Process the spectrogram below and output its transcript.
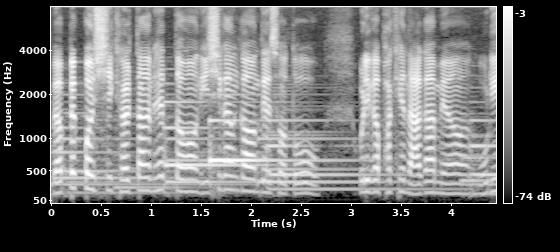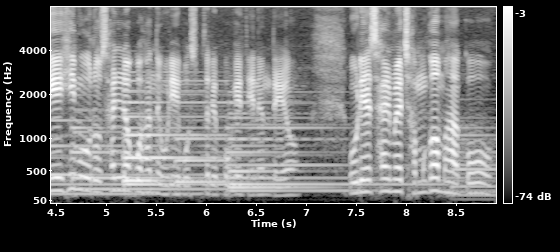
몇백 번씩 결단을 했던 이 시간 가운데서도 우리가 밖에 나가면 우리의 힘으로 살려고 하는 우리의 모습들을 보게 되는데요. 우리의 삶을 점검하고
